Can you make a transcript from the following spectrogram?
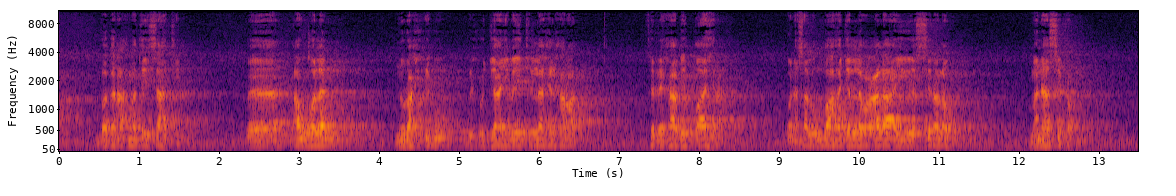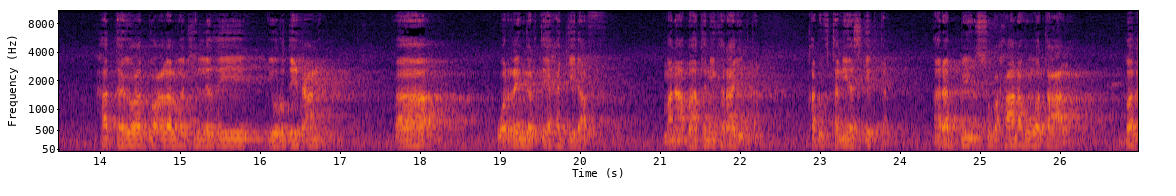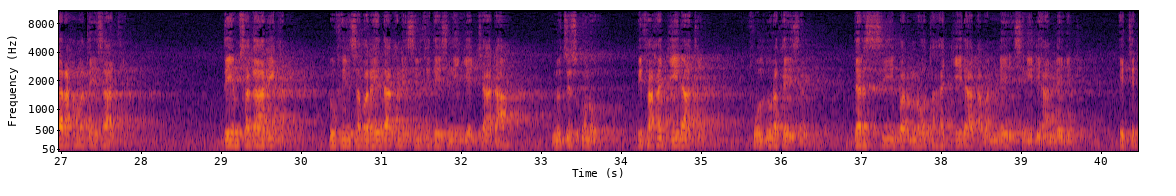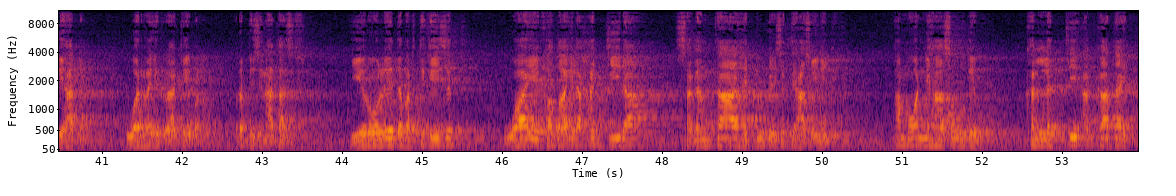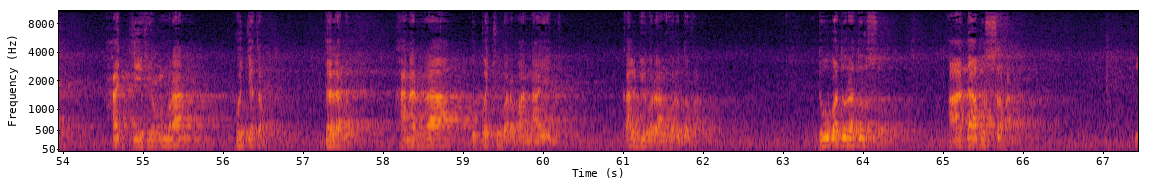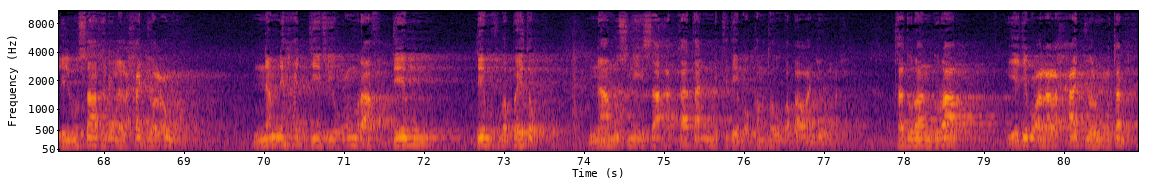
بقى رحمة إساتي. أولا نرحب بحجاج بيت الله الحرام في الرحاب الطاهرة ونسأل الله جل وعلا أن ييسر لهم مناسكهم حتى يعدوا على الوجه الذي يرضي عنه. آه، ورين قرتي حج جراف من أباتني كراجبتا قد افتني أسجبتا رب سبحانه وتعالى baga rahmata isaati deemsa gaarii kan dhufiinsa bareedaa kan isin fide isiniin jechaadha nutis kuno bifa hajjiidhaatiin fuuldura keessan darsii barnoota hajjiidhaa qabannee isinii dhihaannee jiru itti dhihaadha warra irraa qeebala rabbi isin haa taasisu yeroolee dabarte keessatti waa'ee fadaa'ila hajjiidhaa sagantaa hedduu keessatti haasoyne jiru amma wanni haasa'uu deemu kallattii akkaataa itti hajjii fi umraan hojjetamu dalagamu kanarraa dubbachuu barbaannaa jechuudha qalbii godhaan hordofa duuba dura durso aadaabu safar للمسافر إلى الحج والعمرة نمني حجي في عمرة في ديم ديم في قبيتو ناموسني إساء أكاتا نتديم وكم تهو قباوان جولا تدران درا يجب على الحج والمعتمر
